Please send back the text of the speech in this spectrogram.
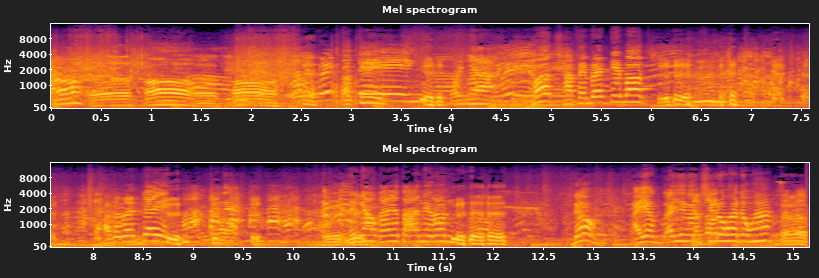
Ah, Oh. okay. Oh. Okay. Kanya. Box, happy birthday, Box. happy birthday. Lingaw kayo taan ni Ron. Dong, ayaw ayaw magsiluha dong ha. Shout out,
